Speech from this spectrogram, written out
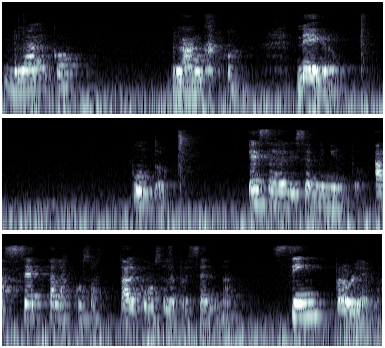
blanco, blanco, negro. Punto. Ese es el discernimiento. Acepta las cosas tal como se le presentan sin problema.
